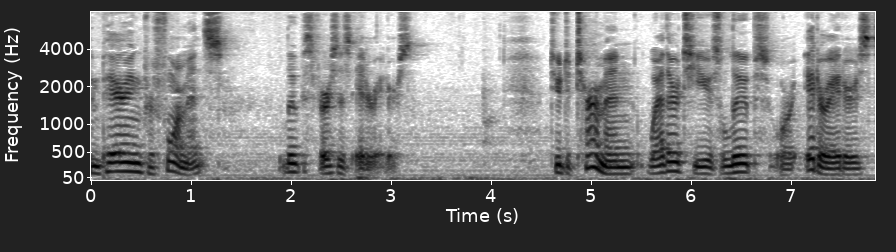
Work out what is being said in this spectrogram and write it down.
Comparing performance, loops versus iterators. To determine whether to use loops or iterators,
